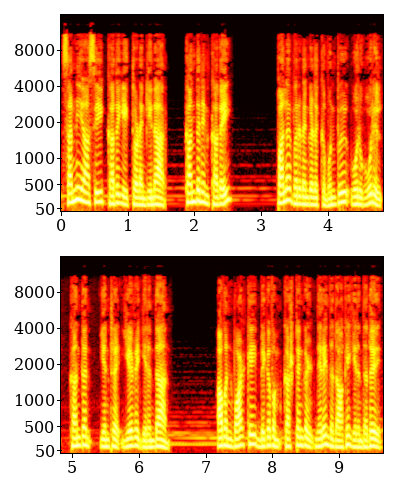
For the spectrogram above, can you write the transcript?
சந்நியாசி கதையைத் தொடங்கினார். கந்தனின் கதை பல வருடங்களுக்கு முன்பு ஒரு ஊரில் கந்தன் என்ற ஏழை இருந்தான். அவன் வாழ்க்கை மிகவும் கஷ்டங்கள் நிறைந்ததாக இருந்தது.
